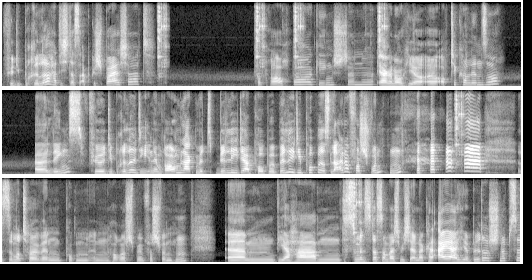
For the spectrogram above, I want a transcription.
für die Brille hatte ich das abgespeichert. Verbrauchbar, Gegenstände. Ja, genau, hier. Äh, Optikerlinse. Äh, links für die Brille, die in dem Raum lag mit Billy der Puppe. Billy, die Puppe, ist leider verschwunden. ist immer toll, wenn Puppen in Horrorspielen verschwinden. Ähm, wir haben, das ist zumindest das, an was ich mich erinnern kann. Ah ja, hier Bilderschnipsel.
